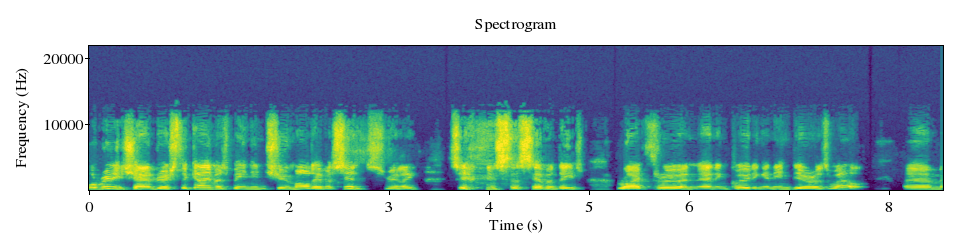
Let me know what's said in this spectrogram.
Well, really, Chandresh, the game has been in tumult ever since, really, since the 70s, right through and, and including in India as well. Um,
